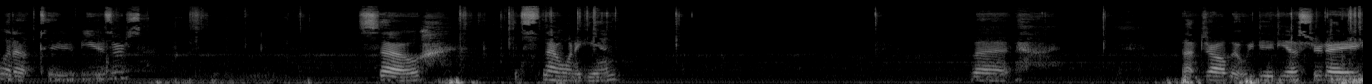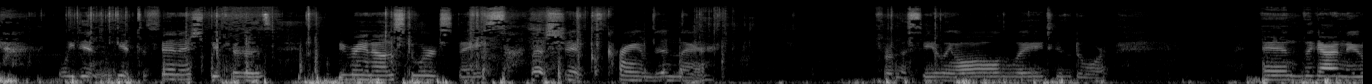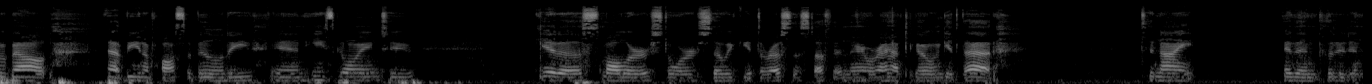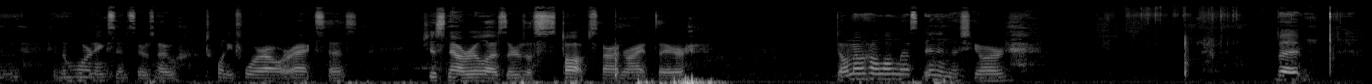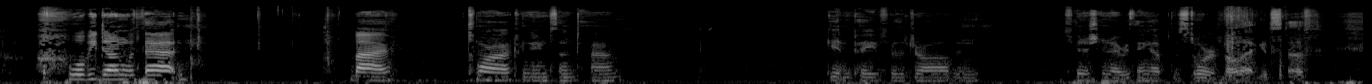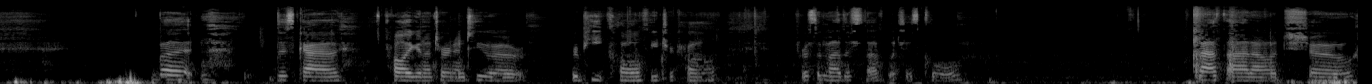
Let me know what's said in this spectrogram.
What up, tube users? So, it's snowing again. But, that job that we did yesterday, we didn't get to finish because we ran out of storage space. That shit crammed in there. From the ceiling all the way to the door. And the guy knew about that being a possibility, and he's going to get a smaller storage so we can get the rest of the stuff in there. We're going to have to go and get that tonight and then put it in in the morning since there's no 24 hour access. Just now realized there's a stop sign right there. Don't know how long that's been in this yard. But we'll be done with that by tomorrow afternoon sometime. Getting paid for the job and finishing everything up, the storage, all that good stuff. But this guy is probably going to turn into a repeat call, feature call for some other stuff, which is cool. I thought I would show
